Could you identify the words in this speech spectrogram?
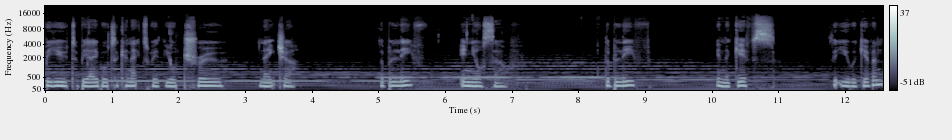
for you to be able to connect with your true nature, the belief in yourself, the belief in the gifts that you were given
